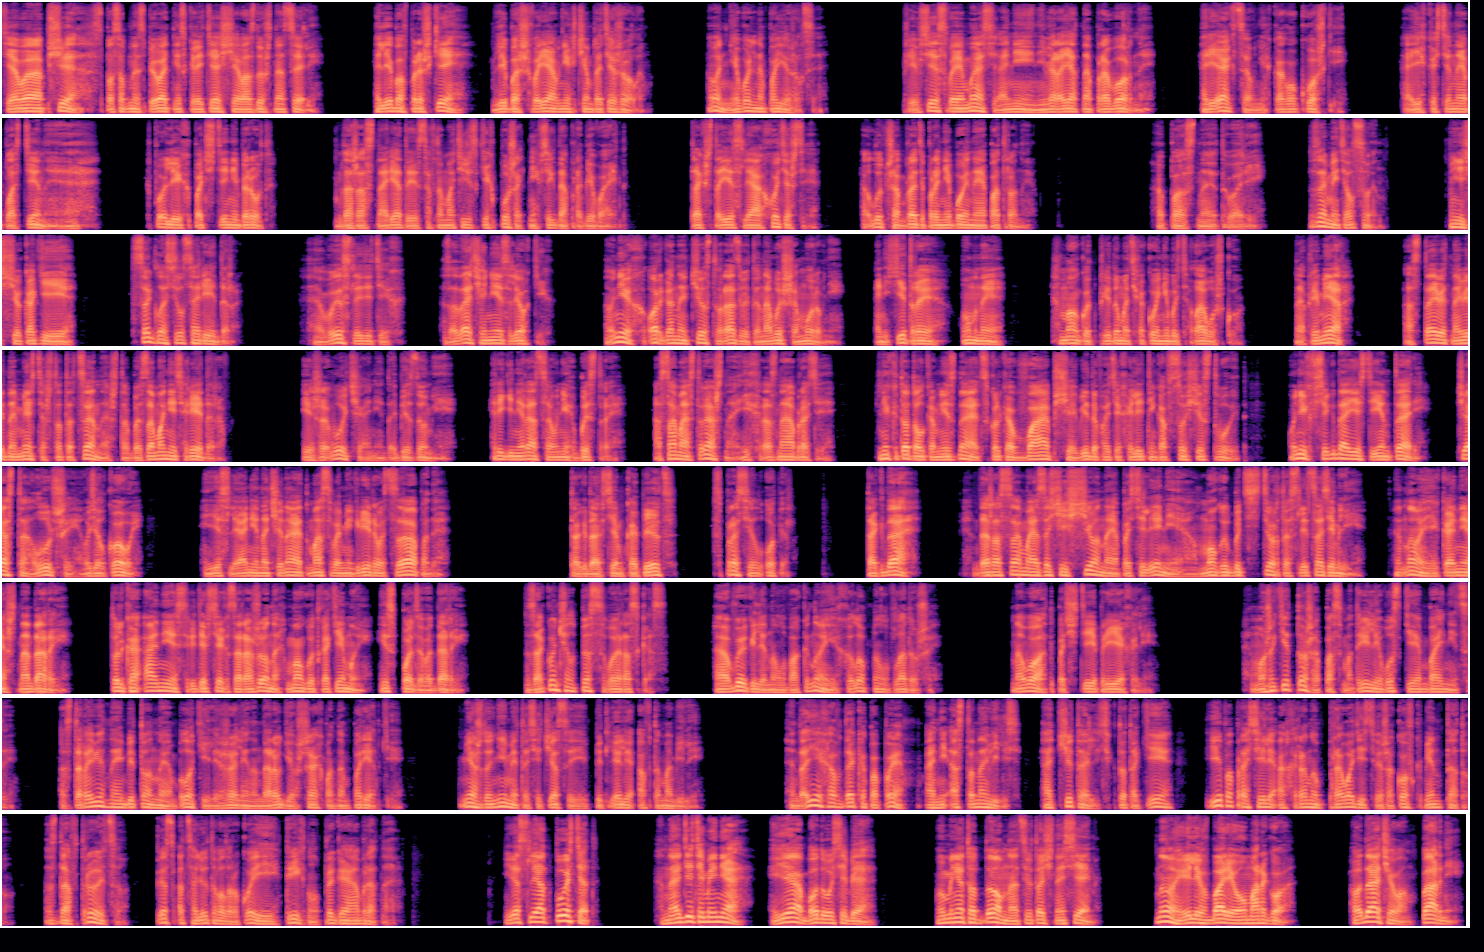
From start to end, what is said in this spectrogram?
Те вообще способны сбивать низколетящие воздушные цели. Либо в прыжке, либо швыря в них чем-то тяжелым. Он невольно поежился. При всей своей массе они невероятно проворны. Реакция у них как у кошки. А их костяные пластины... В поле их почти не берут. Даже снаряды из автоматических пушек не всегда пробивает. Так что если охотишься, лучше брать бронебойные патроны. «Опасные твари», заметил Свен. «Еще какие!» — согласился рейдер. «Выследить их — задача не из легких. У них органы чувств развиты на высшем уровне. Они хитрые, умные, могут придумать какую-нибудь ловушку. Например, оставить на видном месте что-то ценное, чтобы заманить рейдеров. И живучие они до безумия. Регенерация у них быстрая. А самое страшное — их разнообразие. Никто толком не знает, сколько вообще видов этих элитников существует. У них всегда есть янтарь, часто лучший, узелковый. Если они начинают массово мигрировать с запада... «Тогда всем капец?» — спросил опер. «Тогда даже самое защищенное поселение могут быть стерты с лица земли. Ну и, конечно, дары. Только они среди всех зараженных могут, как и мы, использовать дары». Закончил пес свой рассказ. А выглянул в окно и хлопнул в ладоши. «Ну вот, почти приехали. Мужики тоже посмотрели в узкие бойницы. Здоровенные бетонные блоки лежали на дороге в шахматном порядке. Между ними-то сейчас и петляли автомобили. Доехав до КПП, они остановились, отчитались, кто такие, и попросили охрану проводить свежаков к ментату. Сдав троицу, пес отсалютовал рукой и крикнул, прыгая обратно. «Если отпустят, найдите меня, я буду у себя. У меня тут дом на Цветочной 7. Ну, или в баре у Марго. Удачи вам, парни!»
